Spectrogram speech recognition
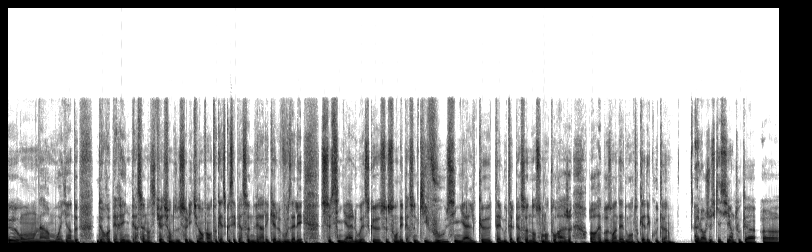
on a un moyen de, repérer une personne en situation de solitude Enfin, en tout cas, est-ce que ces personnes vers lesquelles vous allez se signalent ou est-ce que ce sont des personnes qui vous signalent que telle ou telle personne dans son entourage aurait besoin d'aide ou en tout cas d'écoute? Alors jusqu'ici, en tout cas, euh,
